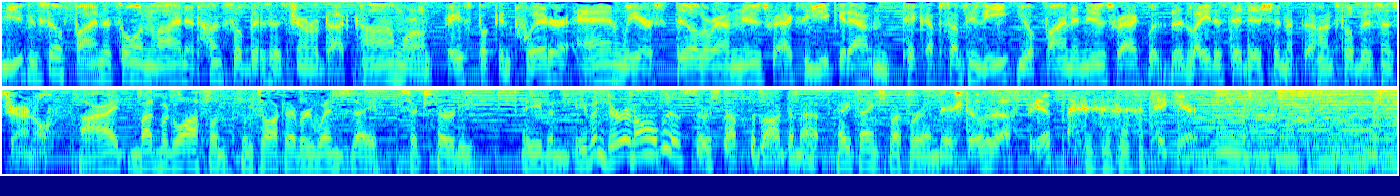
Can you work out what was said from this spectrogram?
You can still find us online at HuntsvilleBusinessJournal.com. We're on Facebook and Twitter, and we are still around news racks. If you get out and pick up something to eat, you'll find a news rack with the latest edition of the Huntsville Business Journal. All right, Bud McLaughlin. We talk every Wednesday, six thirty. Even even during all this, there's stuff to talk about. Hey, thanks, my friend. There's still stuff. Yep. Take care.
